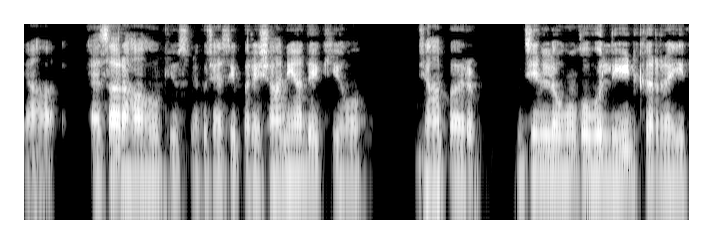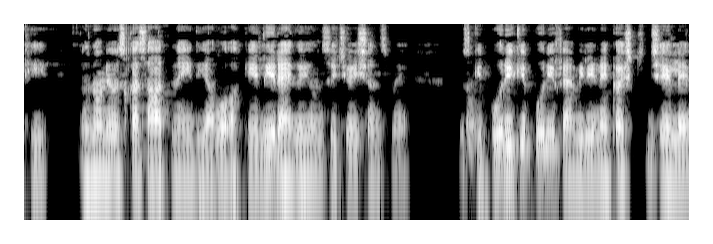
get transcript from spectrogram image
या ऐसा रहा हो कि उसने कुछ ऐसी परेशानियाँ देखी हो जहाँ पर जिन लोगों को वो लीड कर रही थी, उन्होंने उसका साथ नहीं दिया, वो अकेली रह गई उन सिचुएशंस में। उसकी पूरी की पूरी फैमिली ने कष्ट झेले।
